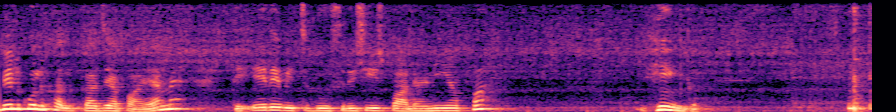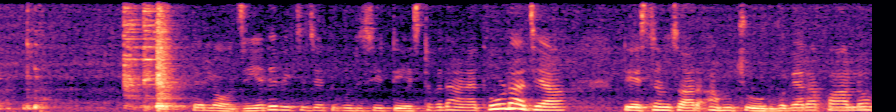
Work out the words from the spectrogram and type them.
ਬਿਲਕੁਲ ਹਲਕਾ ਜਿਹਾ ਪਾਇਆ ਮੈਂ। ਤੇ ਇਹਦੇ ਵਿੱਚ ਦੂਸਰੀ ਚੀਜ਼ ਪਾ ਲੈਣੀ ਆਪਾਂ, ਹਿੰਗ। ਤੇ ਲਓ ਜੀ, ਇਹਦੇ ਵਿੱਚ ਜੇ ਤੁਸੀਂ ਟੇਸਟ ਵਧਾਉਣਾ ਥੋੜਾ ਜਿਹਾ ਟੇਸਟ ਅਨੁਸਾਰ ਅਮਚੂਰ ਵਗੈਰਾ ਪਾ ਲਓ।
